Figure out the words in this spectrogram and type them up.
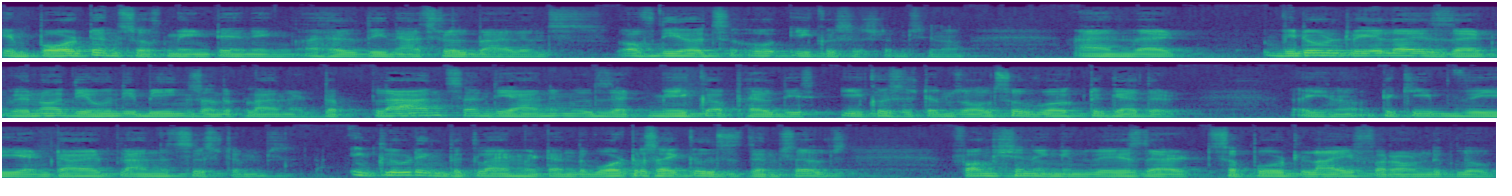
importance of maintaining a healthy natural balance of the Earth's o- ecosystems. You know, and that we don't realize that we're not the only beings on the planet. The plants and the animals that make up healthy ecosystems also work together. Uh, you know, to keep the entire planet systems including the climate and the water cycles themselves, functioning in ways that support life around the globe.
